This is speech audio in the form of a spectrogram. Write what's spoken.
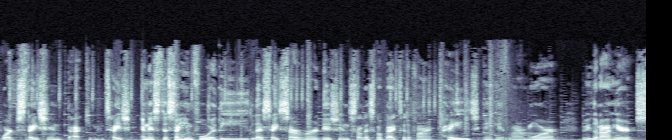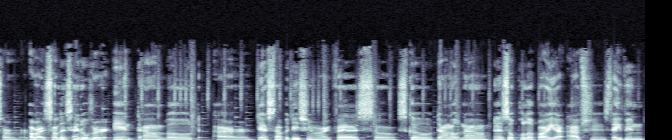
workstation documentation. And it's the same for the, let's say server edition. So let's go back to the front page and hit learn more. If you go down here, server. All right, so let's head over and download our desktop edition right fast. So let's go download now, and this will pull up all your options. They even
